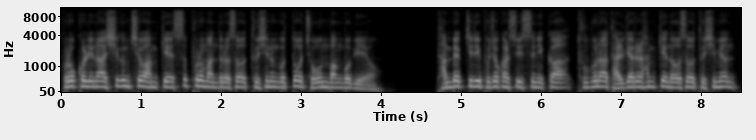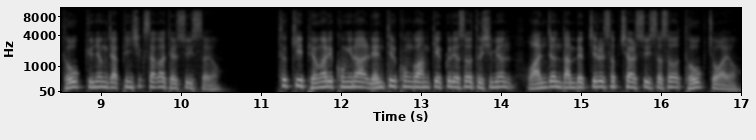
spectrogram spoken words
브로콜리나 시금치와 함께 스프로 만들어서 드시는 것도 좋은 방법이에요. 단백질이 부족할 수 있으니까 두부나 달걀을 함께 넣어서 드시면 더욱 균형 잡힌 식사가 될 수 있어요. 특히 병아리콩이나 렌틸콩과 함께 끓여서 드시면 완전 단백질을 섭취할 수 있어서 더욱 좋아요.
